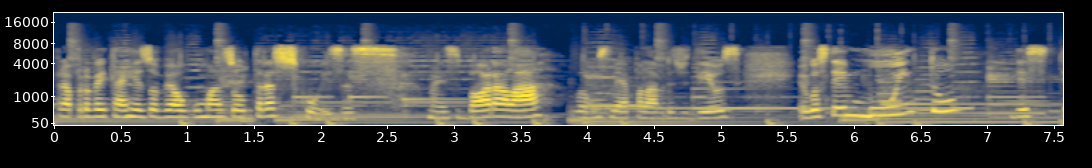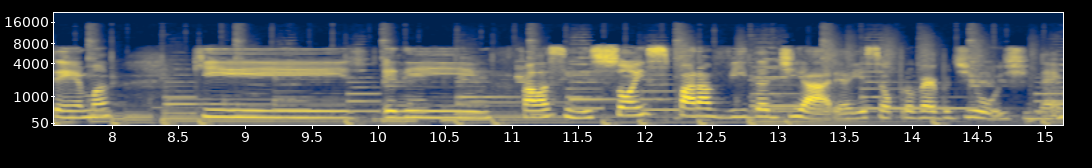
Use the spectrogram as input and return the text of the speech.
para aproveitar e resolver algumas outras coisas. Mas bora lá, vamos ler a palavra de Deus. Eu gostei muito desse tema que ele fala assim: lições para a vida diária. Esse é o provérbio de hoje, né?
